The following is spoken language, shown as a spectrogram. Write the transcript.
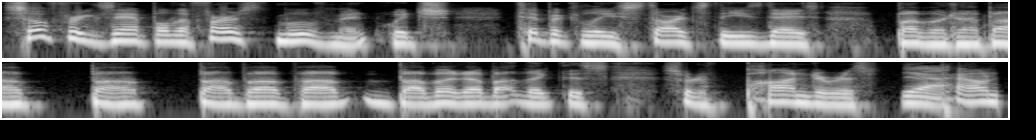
So, for example, the first movement, which typically starts these days, ba da ba ba ba ba ba ba ba da ba, like this sort of ponderous Yeah. pounding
